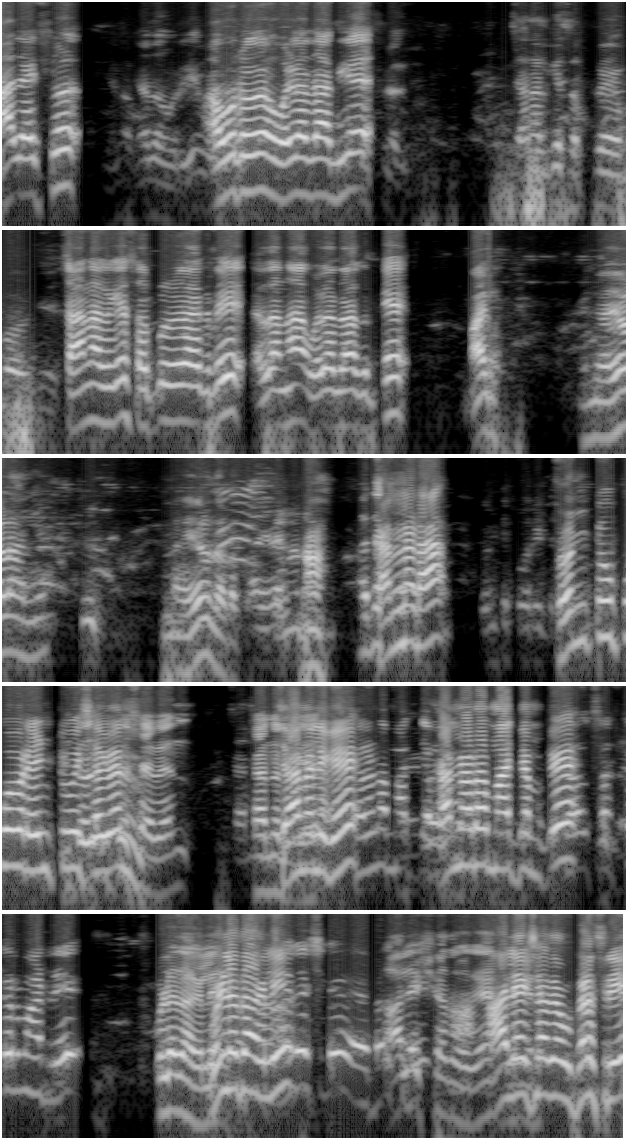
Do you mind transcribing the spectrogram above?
ಆದೇಶ್ ಅವರು ಒಳ್ಳೇದಾಗ್ಲಿ. ಚಾನಲ್ಗೆ ಸಬ್ಸ್ಕ್ರೈಬ್ ಚಾನಲ್ಗೆ ಸಬ್ಸ್ಕ್ರೈಬ್ ಆಗ್ರಿ ಎಲ್ಲಾನ ಒಳ್ಳೇದಾಗುತ್ತೆ. ಮಾಡಿ. Kannada twenty four into seven ಚಾನಲ್ಗೆ ಕನ್ನಡ ಮಾಧ್ಯಮಕ್ಕೆ ಸಬ್ಸ್ಕ್ರೈಬ್ ಮಾಡ್ರಿ. ಒಳ್ಳೇದಾಗಲಿ. ಒಳ್ಳೇದಾಗ್ಲಿ. ಆಲೇಶದ ಬೆಳೆಸ್ರಿ.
